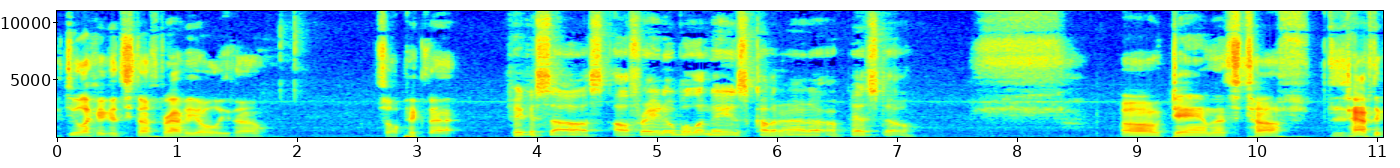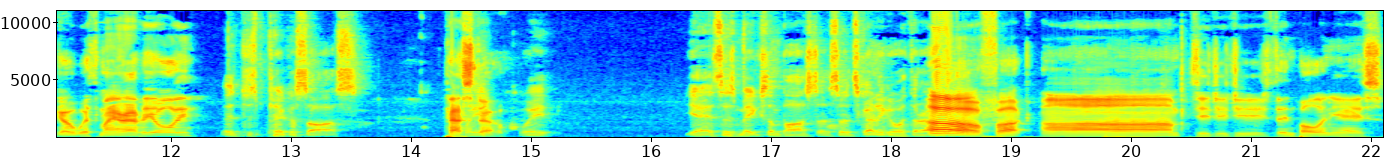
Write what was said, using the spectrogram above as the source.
I do like a good stuffed ravioli though. So I'll pick that. Pick a sauce. Alfredo, bolognese, carbonara, or pesto. Oh, damn, that's tough. Does it have to go with my ravioli? It just pick a sauce. Pesto. Wait, wait. Yeah, it says make some pasta, so it's got to go with the. Oh, fuck. Um, then bolognese.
